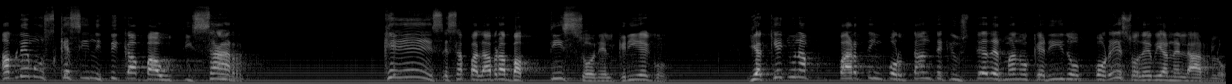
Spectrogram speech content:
hablemos qué significa bautizar. ¿Qué es esa palabra bautizo en el griego? Y aquí hay una parte importante que usted, hermano querido, por eso debe anhelarlo.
